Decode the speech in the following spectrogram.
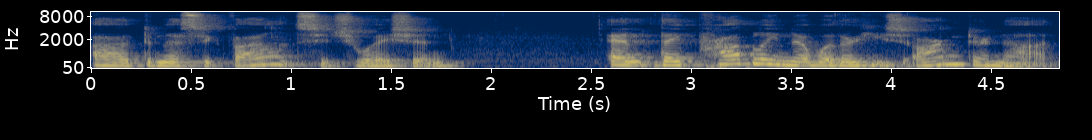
uh, domestic violence situation. And they probably know whether he's armed or not.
